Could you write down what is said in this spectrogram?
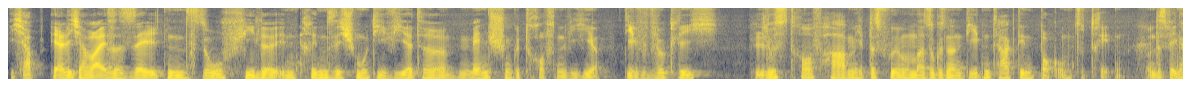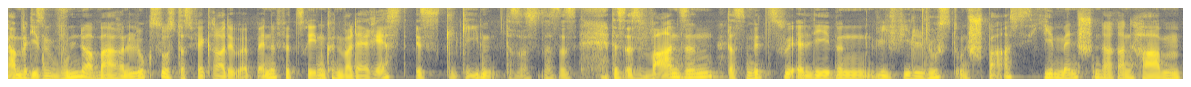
Ich habe ehrlicherweise selten so viele intrinsisch motivierte Menschen getroffen wie hier, die wirklich Lust drauf haben. Ich habe das früher immer mal so genannt, jeden Tag den Bock umzutreten. Und deswegen haben wir diesen wunderbaren Luxus, dass wir gerade über Benefits reden können, weil der Rest ist gegeben. Das ist, das ist, das ist Wahnsinn, das mitzuerleben, wie viel Lust und Spaß hier Menschen daran haben,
